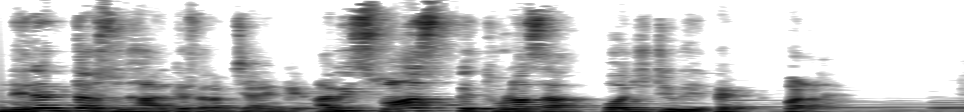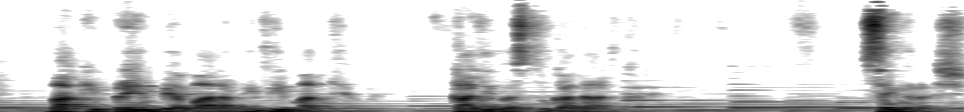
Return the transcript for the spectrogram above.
निरंतर सुधार की तरफ़ जाएँगे। अभी स्वास्थ्य पे थोड़ा सा पॉजिटिव इफ़ेक्ट पड़ा है। बाकी प्रेम व्यापार अभी भी मध्यम है काली वस्तु का दान करें। सिंह राशि।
